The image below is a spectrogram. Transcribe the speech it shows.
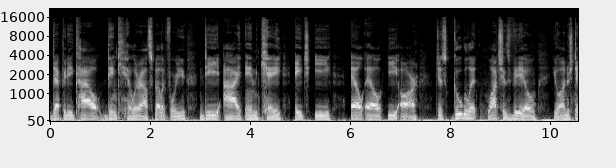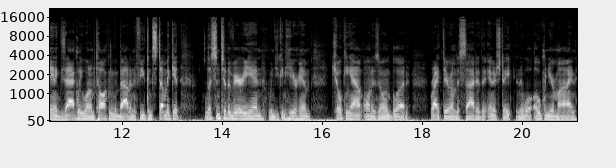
Deputy Kyle Dinkheller. I'll spell it for you D I N K H E L L E R. Just Google it, watch his video. You'll understand exactly what I'm talking about. And if you can stomach it, listen to the very end when you can hear him choking out on his own blood right there on the side of the interstate, and it will open your mind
